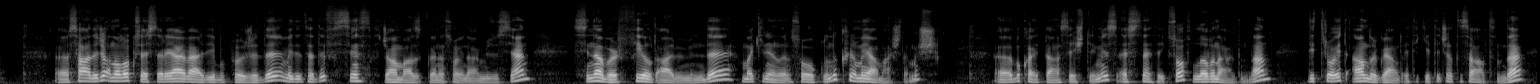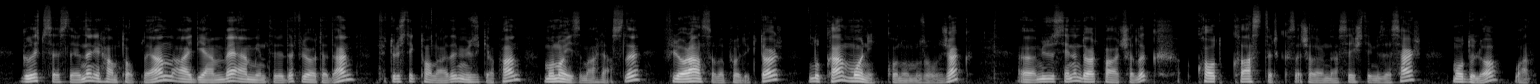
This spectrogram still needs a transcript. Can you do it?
Ee, sadece analog seslere yer verdiği bu projede meditatif synth cambazlıklarına soyunan müzisyen Cinnabar Field albümünde makinelerin soğukluğunu kırmayı amaçlamış. Ee, bu kayıttan seçtiğimiz Aesthetics of Love'ın ardından Detroit Underground etiketi çatısı altında glitch seslerinden ilham toplayan, IDM ve ambient ile flört eden, fütüristik tonlarda müzik yapan monoiz mahlaslı Floransalı prodüktör Luca Moni konuğumuz olacak. Ee, müzisyenin dört parçalık Code Cluster kısaçalarından seçtiğimiz eser Modulo One.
